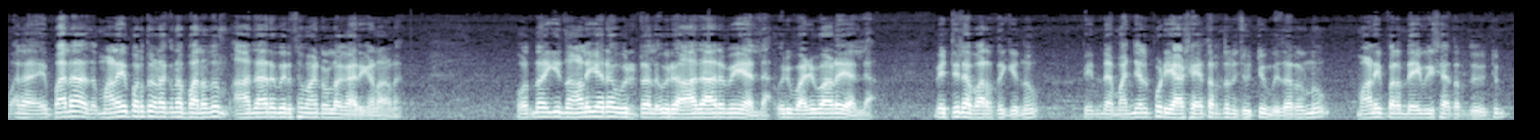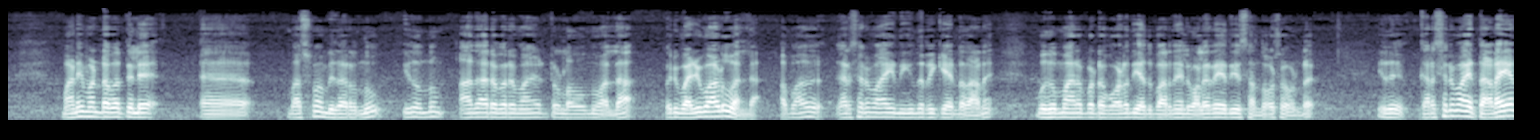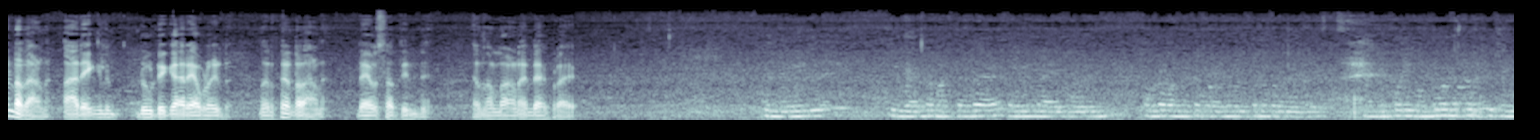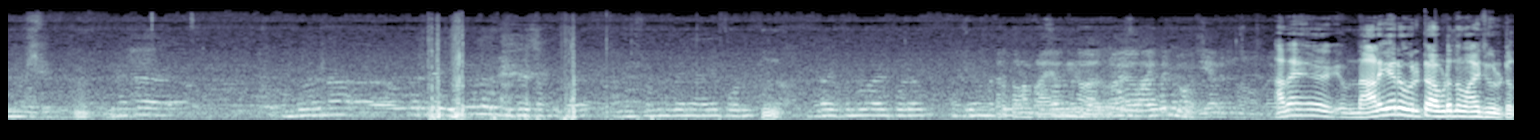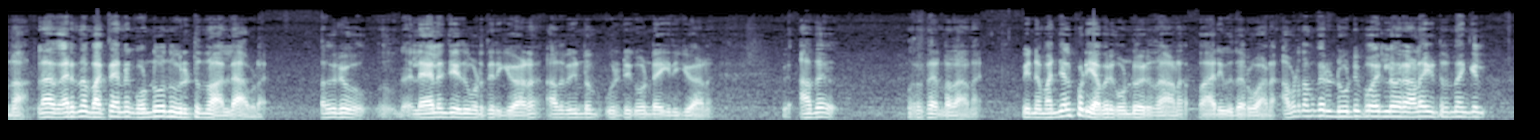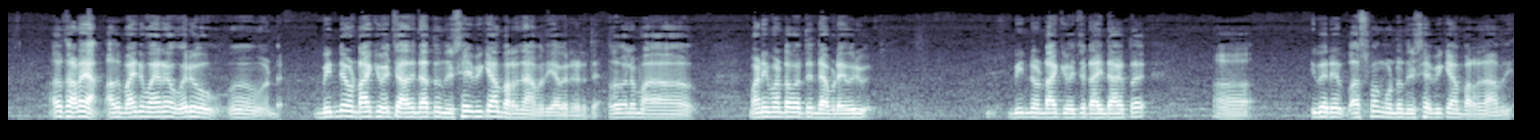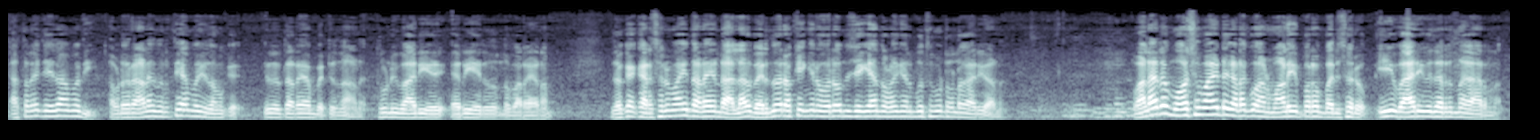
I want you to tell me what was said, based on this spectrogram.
പല പല മലയപ്പുറത്ത് കിടക്കുന്ന പലതും ആചാരവിരുദ്ധമായിട്ടുള്ള കാര്യങ്ങളാണ്. ഒന്ന് ഈ നാളികേര ഉരുട്ടൽ ഒരു ആചാരമേ അല്ല ഒരു വഴിപാടേ അല്ല. വെറ്റില വർദ്ധിക്കുന്നു പിന്നെ മഞ്ഞൾപ്പൊടി ആ ക്ഷേത്രത്തിന് ചുറ്റും വിതറുന്നു മാളിപ്പുറം ദേവി ക്ഷേത്രത്തിന് ചുറ്റും മണിമണ്ഡപത്തിൽ ഭസ്മം വിതറുന്നു. ഇതൊന്നും ആചാരപരമായിട്ടുള്ളതൊന്നുമല്ല ഒരു വഴിപാടുമല്ല. അപ്പോൾ അത് കർശനമായി നിയന്ത്രിക്കേണ്ടതാണ്. ബഹുമാനപ്പെട്ട കോടതി അത് പറഞ്ഞതിൽ വളരെയധികം സന്തോഷമുണ്ട്. ഇത് കർശനമായി തടയേണ്ടതാണ്. ആരെങ്കിലും ഡ്യൂട്ടിക്കാരെ അവിടെ നിർത്തേണ്ടതാണ് ദേവസ്വത്തിന് എന്നുള്ളതാണ് എന്റെ അഭിപ്രായം. നിലവിൽ അത് നാളികേര ഉരുട്ട് അവിടുന്ന് വാങ്ങിച്ച് ഉരുട്ടുന്ന. അല്ല വരുന്ന ഭക്തനെ കൊണ്ടുവന്ന് ഉരുട്ടുന്നതല്ല അവിടെ. അതൊരു ലേലം ചെയ്ത് കൊടുത്തിരിക്കുകയാണ് അത് വീണ്ടും ഉരുട്ടിക്കൊണ്ടേ ഇരിക്കുകയാണ് അത് നിർത്തേണ്ടതാണ്. പിന്നെ മഞ്ഞൾപ്പൊടി അവർ കൊണ്ടുവരുന്നതാണ്. വാരി വിതറുവാണ്. അവിടെ നമുക്കൊരു ഡ്യൂട്ടി പോയിന്റിൽ ഒരാളെ കിട്ടുന്നെങ്കിൽ അത് തടയാം. അത് അതിന് വേറെ ഒരു ബിന്നെ ഉണ്ടാക്കി വെച്ച് അതിന്റെ അകത്ത് നിക്ഷേപിക്കാൻ പറഞ്ഞാൽ മതി അവരുടെ അടുത്ത്. അതുപോലെ മണിമണ്ഡപത്തിന്റെ അവിടെ ഒരു ബിന്നുണ്ടാക്കി വെച്ചിട്ട് അതിന്റെ അകത്ത് ഇവർ ഭസ്മം കൊണ്ട് നിക്ഷേപിക്കാൻ പറഞ്ഞാൽ മതി. അത്രയും ചെയ്താൽ മതി. അവിടെ ഒരാളെ നിർത്തിയാൽ മതി നമുക്ക്. ഇത് തടയാൻ പറ്റുന്നതാണ്. തുണി വാരി എറിയരുതെന്ന് പറയണം. ഇതൊക്കെ കർശനമായി തടയേണ്ട. അല്ലാതെ വരുന്നവരൊക്കെ ഇങ്ങനെ ഓരോന്ന് ചെയ്യാൻ തുടങ്ങിയാൽ ബുദ്ധിമുട്ടുള്ള കാര്യമാണ്. വളരെ മോശമായിട്ട് കിടക്കുവാണ് മാളിയപ്പുറം പരിസരവും ഈ വാരി വിതറുന്ന കാരണം.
